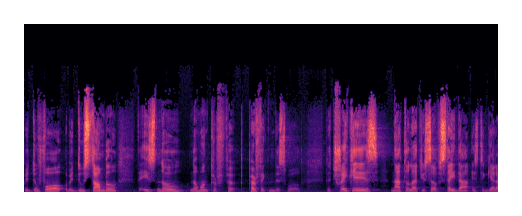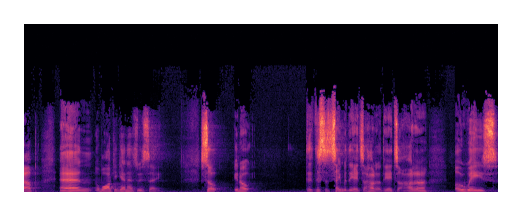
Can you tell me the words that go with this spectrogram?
We do fall, we do stumble. There is no, no one perf- perfect in this world. The trick is not to let yourself stay down, is to get up and walk again, as we say. So, you know, th- this is the same with the Yetzer Hara. The Yetzer Hara always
